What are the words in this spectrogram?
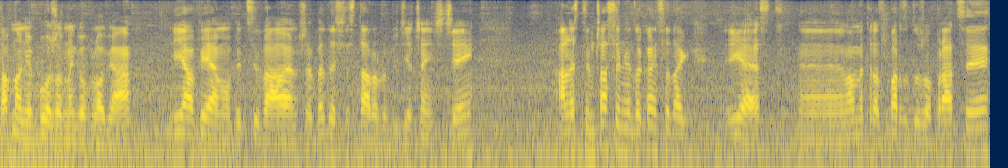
Dawno nie było żadnego vloga i ja wiem, obiecywałem, że będę się starał robić je częściej, ale z tym czasem nie do końca tak jest. E, mamy teraz bardzo dużo pracy. E,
